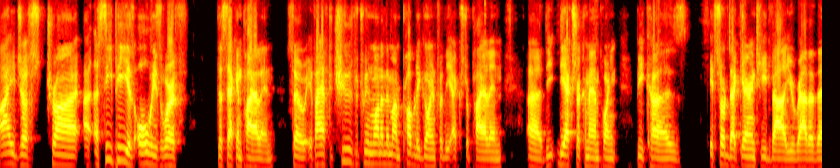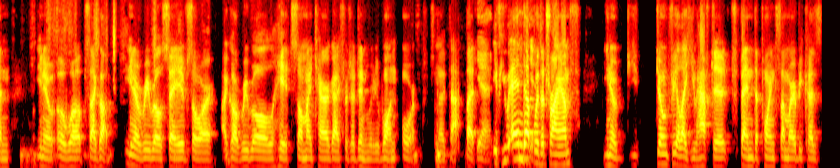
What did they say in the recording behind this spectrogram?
I just try a CP is always worth the second pile in. So if I have to choose between one of them, I'm probably going for the extra pile in, uh, the the extra command point because it's sort of that guaranteed value rather than, you know, oh, whoops, I got, you know, reroll saves or I got reroll hits on my Terrorgeist, which I didn't really want or something like that. But yeah. if you end up yeah. with a triumph, you know, you don't feel like you have to spend the points somewhere because,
